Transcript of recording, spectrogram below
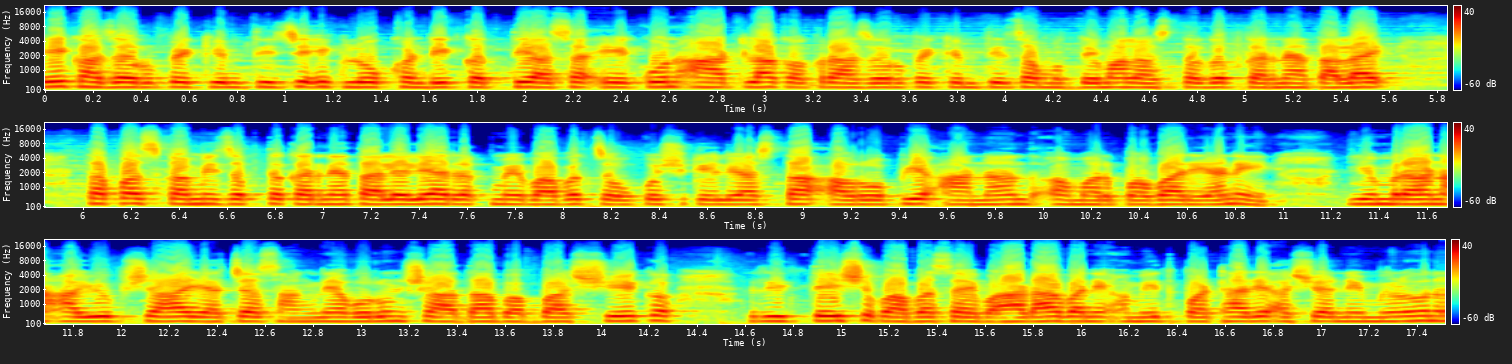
एक हजार रुपये किमतीचे एक लोखंडी कत्ती असा एकूण आठ लाख अकरा हजार रुपये किमतीचा मुद्देमाल हस्तगत करण्यात आलाय. तपासकामी जप्त करण्यात आलेल्या रकमेबाबत चौकशी केली असता आरोपी आनंद अमर पवार याने इम्रान आयुब शहा याच्या सांगण्यावरून शादा बाबा शेख रितेश बाबासाहेब आडाव आणि अमित पठारे अशाने मिळून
